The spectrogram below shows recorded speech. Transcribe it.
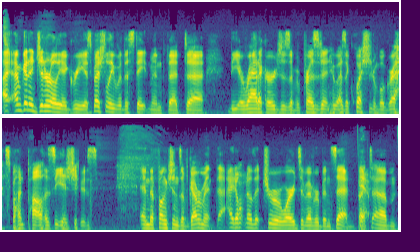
I, I'm going to generally agree, especially with the statement that uh, the erratic urges of a president who has a questionable grasp on policy issues and the functions of government. I don't know that truer words have ever been said, but. Um,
